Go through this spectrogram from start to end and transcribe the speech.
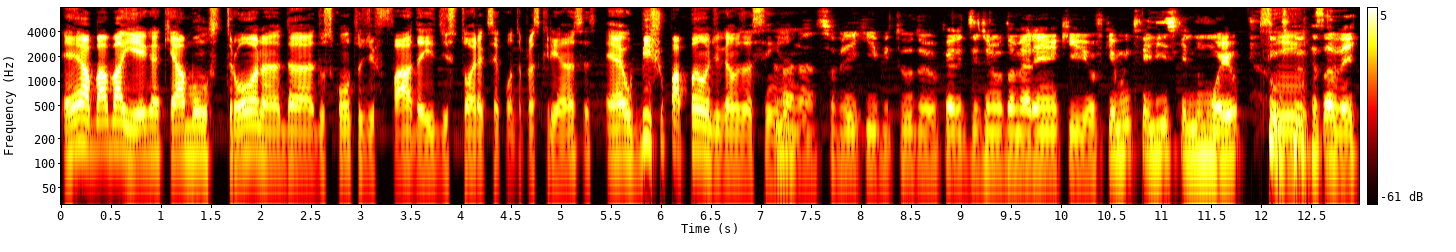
é a Baba Yaga, que é a monstrona da, dos contos de fada e de história que você conta para as crianças. É o bicho papão, digamos assim. Né? Mano, sobre a equipe e tudo, eu quero dizer de novo do Homem-Aranha que eu fiquei muito feliz que ele não morreu dessa vez.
